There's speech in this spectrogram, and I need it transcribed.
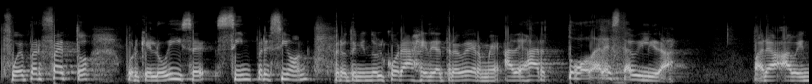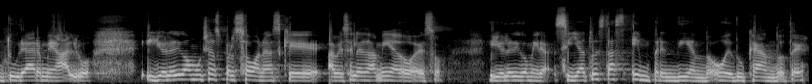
fue perfecto porque lo hice sin presión, pero teniendo el coraje de atreverme a dejar toda la estabilidad para aventurarme a algo. Y yo le digo a muchas personas que a veces les da miedo eso. Y yo le digo, mira, si ya tú estás emprendiendo o educándote,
